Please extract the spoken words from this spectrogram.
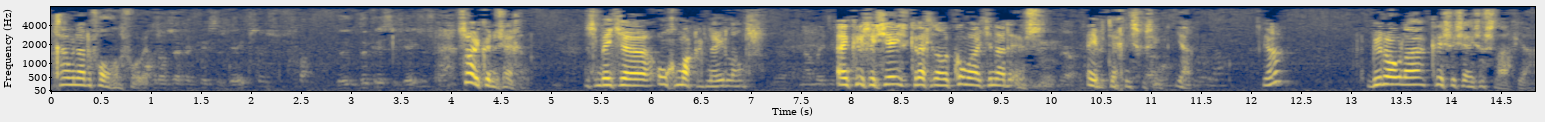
Gaan we naar de volgende voorbeeld. dan zeggen Christus Jezus? De, de Christus Jezus? Zou je kunnen zeggen. Dat is een beetje eh, ongemakkelijk Nederlands. En Christus Jezus krijg je dan een kommaatje naar de S. Even technisch gezien, ja. Ja? Burola, Christus Jezus slaaf, ja.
